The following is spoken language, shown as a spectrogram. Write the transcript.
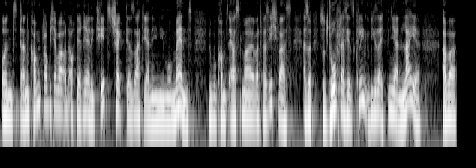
Und dann kommt, glaube ich, aber auch der Realitätscheck, der sagt, ja, nee, nee, Moment, du bekommst erstmal, was weiß ich was. Also, so doof das jetzt klingt, wie gesagt, ich bin ja ein Laie, aber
